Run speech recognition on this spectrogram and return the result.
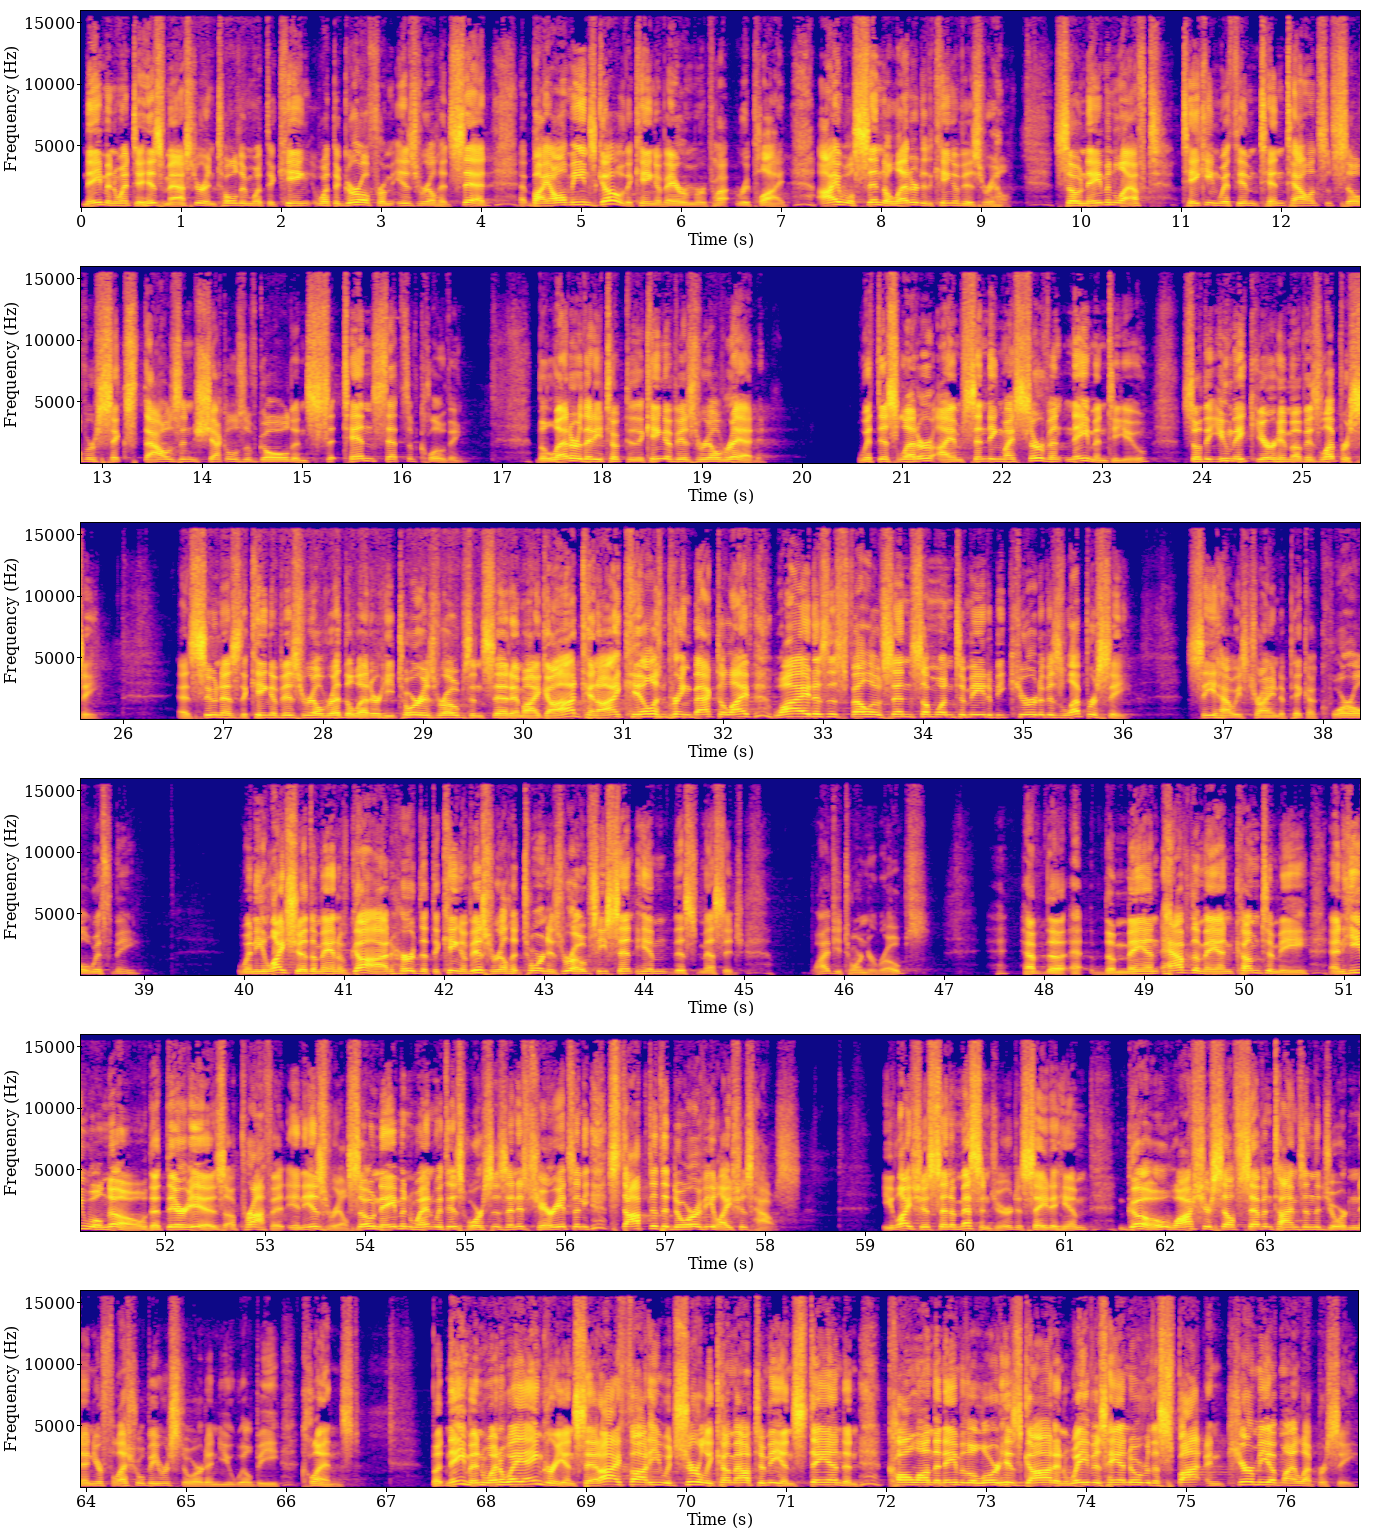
Naaman went to his master and told him what the king, what the girl from Israel had said. By all means, go, the king of Aram replied. I will send a letter to the king of Israel. So Naaman left, taking with him 10 talents of silver, 6,000 shekels of gold, and 10 sets of clothing. The letter that he took to the king of Israel read, With this letter, I am sending my servant Naaman to you, so that you may cure him of his leprosy. As soon as the king of Israel read the letter, he tore his robes and said, Am I God? Can I kill and bring back to life? Why does this fellow send someone to me to be cured of his leprosy? See how he's trying to pick a quarrel with me? When Elisha, the man of God, heard that the king of Israel had torn his robes, he sent him this message Why have you torn your robes? Have the, the man have the man come to me and he will know that there is a prophet in israel. So naaman went with his horses and his chariots and he stopped at the door of elisha's house. Elisha sent a messenger to say to him go wash yourself seven times in the jordan and your flesh will be restored and you will be cleansed. But Naaman went away angry and said, I thought he would surely come out to me and stand and call on the name of the Lord his God and wave his hand over the spot and cure me of my leprosy.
